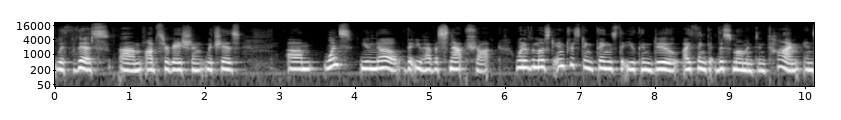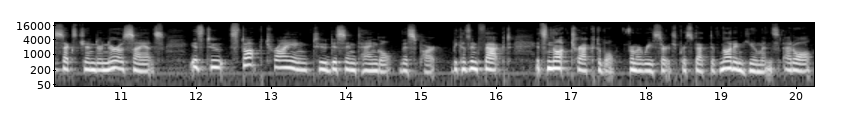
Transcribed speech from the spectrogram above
with this um, observation, which is um, once you know that you have a snapshot, one of the most interesting things that you can do, I think, at this moment in time in sex gender neuroscience is to stop trying to disentangle this part because, in fact, it's not tractable from a research perspective, not in humans at all.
